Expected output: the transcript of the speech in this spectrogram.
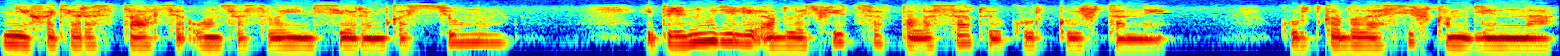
Нехотя расстался он со своим серым костюмом и принудили облачиться в полосатую куртку и штаны. Куртка была слишком длинна,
